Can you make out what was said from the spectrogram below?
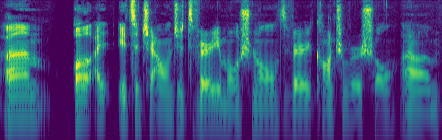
Um, well, I, it's a challenge. It's very emotional. It's very controversial. Um,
